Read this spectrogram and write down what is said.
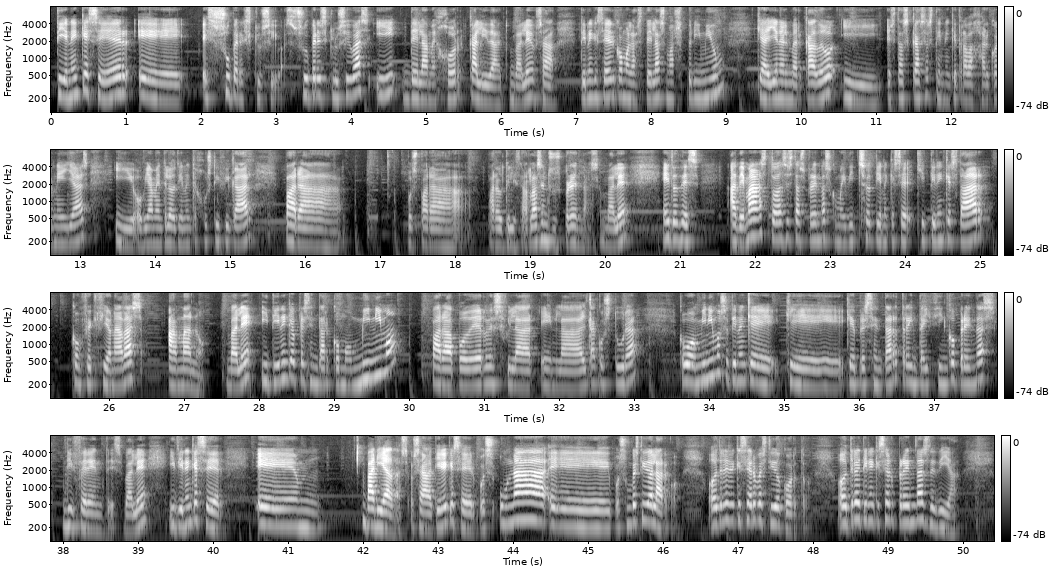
tienen que ser eh, súper exclusivas, súper exclusivas y de la mejor calidad, ¿vale? O sea, tienen que ser como las telas más premium que hay en el mercado y estas casas tienen que trabajar con ellas y obviamente lo tienen que justificar para pues para para utilizarlas en sus prendas, ¿vale? Entonces, además, todas estas prendas, como he dicho, tienen que, ser, tienen que estar confeccionadas a mano, ¿vale? Y tienen que presentar como mínimo, para poder desfilar en la alta costura, como mínimo se tienen que, que, presentar 35 prendas diferentes, ¿vale? Y tienen que ser... Em, variadas. O sea, tiene que ser pues una eh, pues un vestido largo, otra tiene que ser vestido corto, otra tiene que ser prendas de día,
